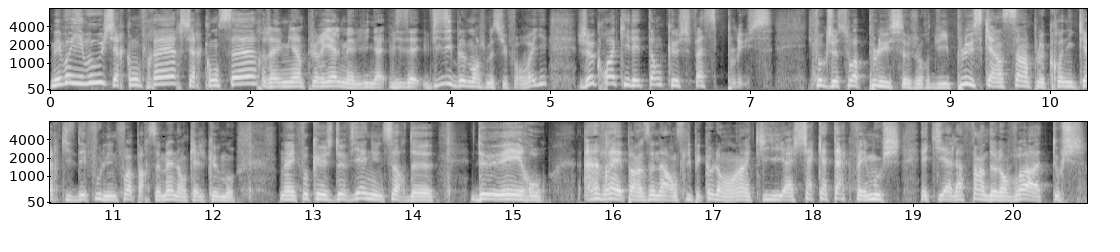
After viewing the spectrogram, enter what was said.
Mais voyez-vous, chers confrères, chers consoeurs, j'avais mis un pluriel, mais vi- vis- visiblement je me suis fourvoyé. Je crois qu'il est temps que je fasse plus. Il faut que je sois plus aujourd'hui, plus qu'un simple chroniqueur qui se défoule une fois par semaine en quelques mots. Non, il faut que je devienne une sorte de, de héros. Un vrai, pas un zonard en slip et collant, hein, qui à chaque attaque fait mouche et qui à la fin de l'envoi touche.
